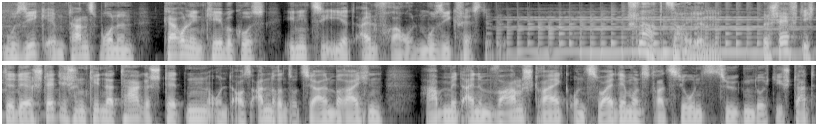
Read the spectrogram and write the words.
Musik im Tanzbrunnen. Caroline Kebekus initiiert ein Frauenmusikfestival. Schlagzeilen. Beschäftigte der städtischen Kindertagesstätten und aus anderen sozialen Bereichen haben mit einem Warnstreik und zwei Demonstrationszügen durch die Stadt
